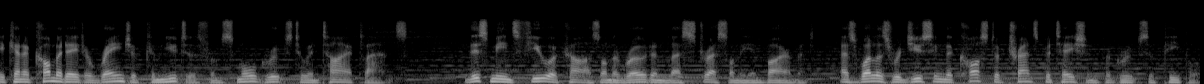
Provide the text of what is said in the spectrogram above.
it can accommodate a range of commuters from small groups to entire clans. This means fewer cars on the road and less stress on the environment, as well as reducing the cost of transportation for groups of people.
